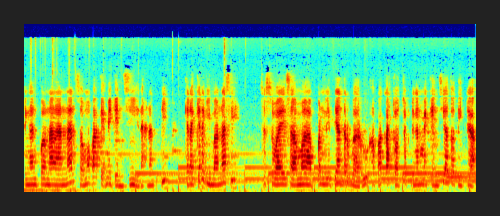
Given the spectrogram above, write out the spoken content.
dengan penanganan semua pakai McKinsey nah nanti kira-kira gimana sih sesuai sama penelitian terbaru apakah cocok dengan McKinsey atau tidak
